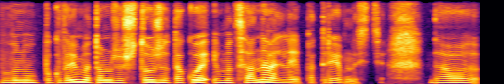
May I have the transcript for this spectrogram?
ну, поговорим о том же, что же такое эмоциональные потребности, да,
